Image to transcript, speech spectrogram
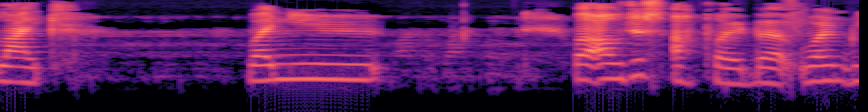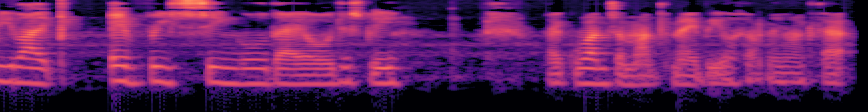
like when you well I'll just upload but won't be like every single day or just be like once a month maybe or something like that.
